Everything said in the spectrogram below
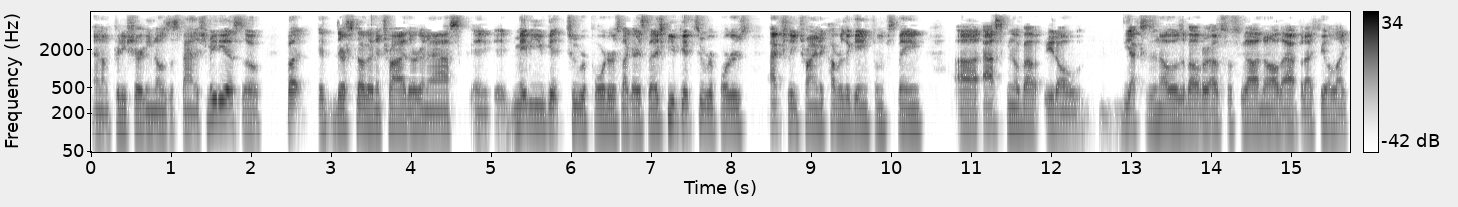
and I'm pretty sure he knows the Spanish media, so but it, they're still going to try. They're going to ask. It, maybe you get two reporters, like I said, you get two reporters actually trying to cover the game from Spain, uh, asking about you know the X's and O's about Real Sociedad and all that. But I feel like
